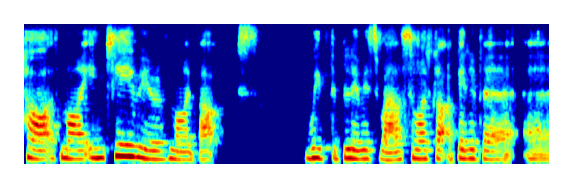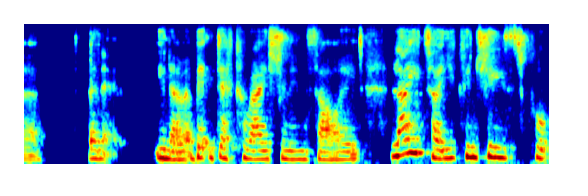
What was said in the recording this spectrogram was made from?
part of my interior of my box with the blue as well. So I've got a bit of a, an, you know, a bit of decoration inside. Later, you can choose to put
